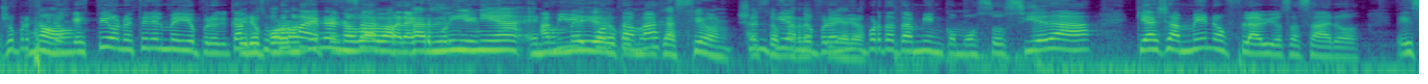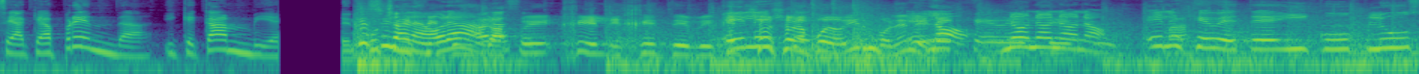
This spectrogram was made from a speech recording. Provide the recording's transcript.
Yo prefiero No. que esté o no esté en el medio, pero que cambie Pero su por lo forma de menos no va a pensar para bajar que- línea en a un mí me medio de importa más- comunicación. Yo me entiendo, pero a mí me importa también como sociedad que haya menos Flavios Azaros. O sea, que aprenda y que cambie. ¿Qué Escuchan ahora. café. Yo, yo no puedo ir, ponele. No, no, no, no, no. LGBTIQ plus,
